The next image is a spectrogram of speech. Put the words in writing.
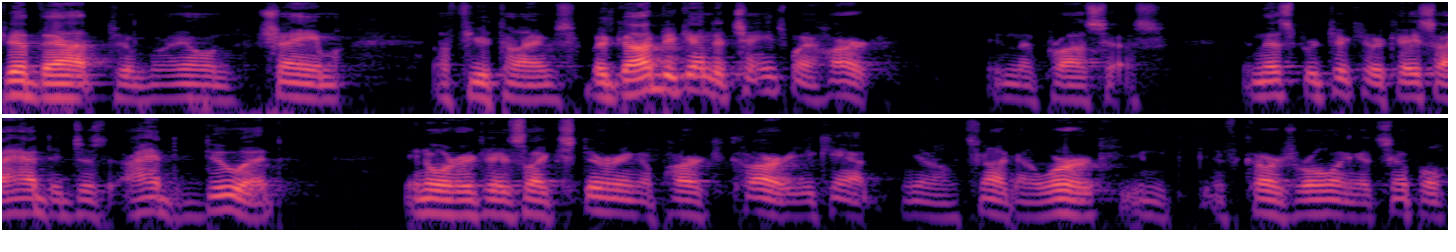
did that to my own shame a few times. But God began to change my heart in the process. In this particular case, I had to just, I had to do it in order to, it's like steering a parked car. You can't, you know, it's not going to work. You, if the car's rolling, it's simple,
